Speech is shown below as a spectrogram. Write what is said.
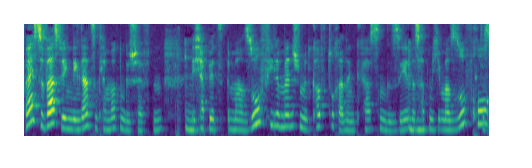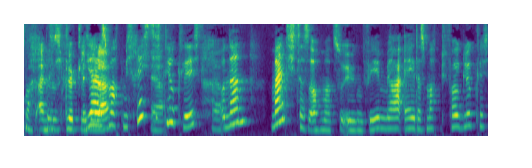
Weißt du was, wegen den ganzen Klamottengeschäften, Mhm. ich habe jetzt immer so viele Menschen mit Kopftuch an den Kassen gesehen, das hat mich immer so froh. Mhm. Das macht einen richtig ich- glücklich, Ja, oder? das macht mich richtig Ja. glücklich. Ja. Und dann meinte ich das auch mal zu irgendwem, ja, ey, das macht mich voll glücklich.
